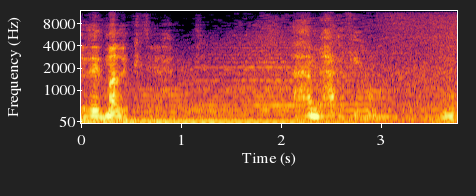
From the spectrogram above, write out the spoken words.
اللي يضمن لك كتير يا حبيبتي أهم حاجة فيهم انك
